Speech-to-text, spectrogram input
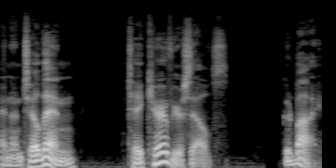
And until then, take care of yourselves. Goodbye.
